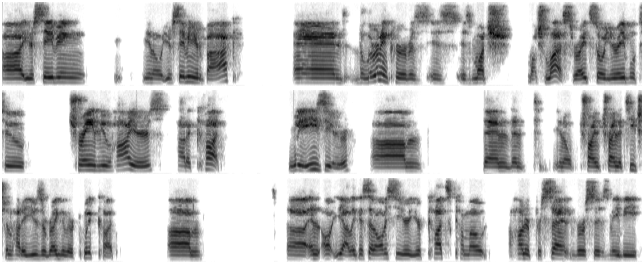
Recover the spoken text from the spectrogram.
Uh, you're saving, you know, you're saving your back, and the learning curve is is is much much less, right? So you're able to train new hires how to cut way easier um, than than you know trying trying to teach them how to use a regular quick cut. Um, uh, and uh, yeah, like I said, obviously your, your cuts come out 100% versus maybe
